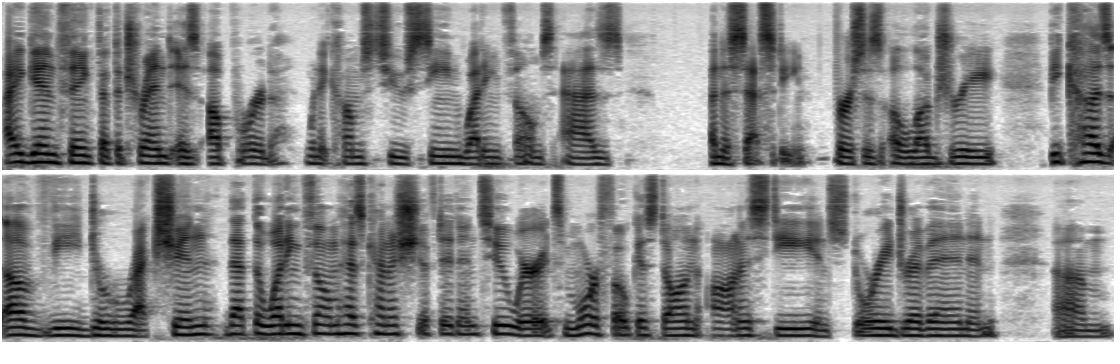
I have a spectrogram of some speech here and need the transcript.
i again think that the trend is upward when it comes to seeing wedding films as a necessity versus a luxury because of the direction that the wedding film has kind of shifted into where it's more focused on honesty and story driven and um,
